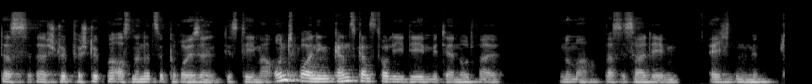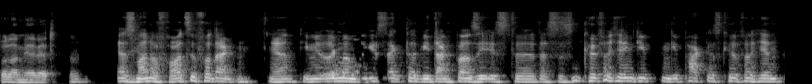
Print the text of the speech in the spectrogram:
das äh, Stück für Stück mal auseinander zu bröseln, das Thema. Und vor allen Dingen ganz, ganz tolle Idee mit der Notfallnummer. Das ist halt eben echt ein toller Mehrwert. Ne? Das ist meiner Frau zu verdanken, ja, die mir irgendwann mal gesagt hat, wie dankbar sie ist, äh, dass es ein Köfferchen gibt, ein gepacktes Köfferchen.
